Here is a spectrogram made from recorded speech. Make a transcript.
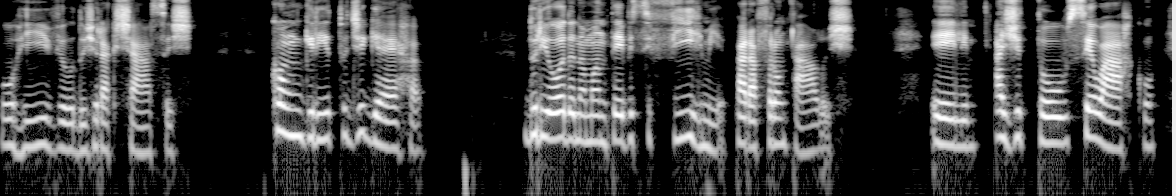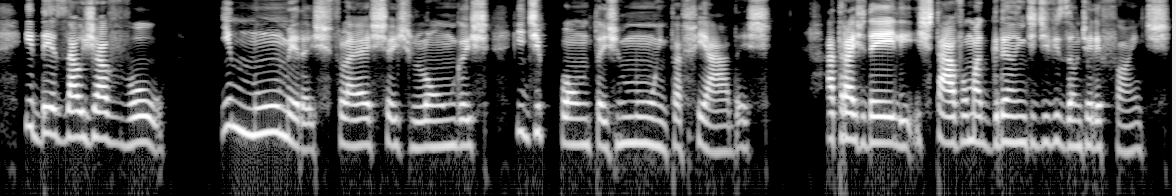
horrível dos Rakshasas. Com um grito de guerra, Duryodhana manteve-se firme para afrontá-los. Ele agitou seu arco e desaljavou inúmeras flechas longas e de pontas muito afiadas. Atrás dele estava uma grande divisão de elefantes.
